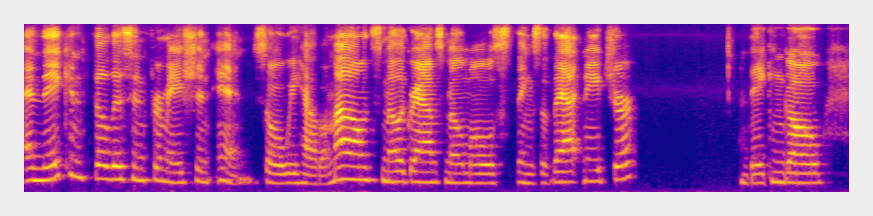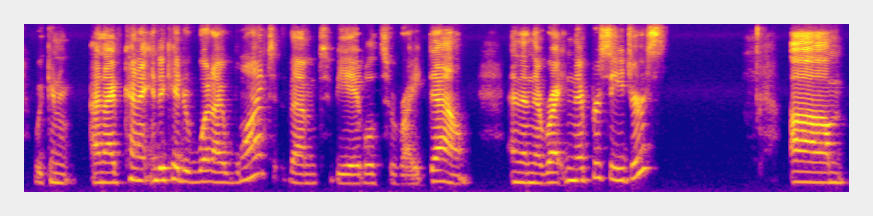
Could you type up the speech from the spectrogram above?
and they can fill this information in. So we have amounts, milligrams, millimoles, things of that nature. They can go, we can, and I've kind of indicated what I want them to be able to write down. And then they're writing their procedures. Um,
